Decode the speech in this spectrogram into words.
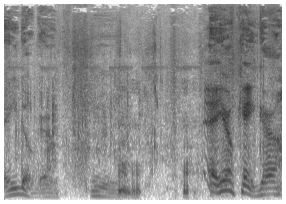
There you go, girl. Mm. Hey, you're okay, girl.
